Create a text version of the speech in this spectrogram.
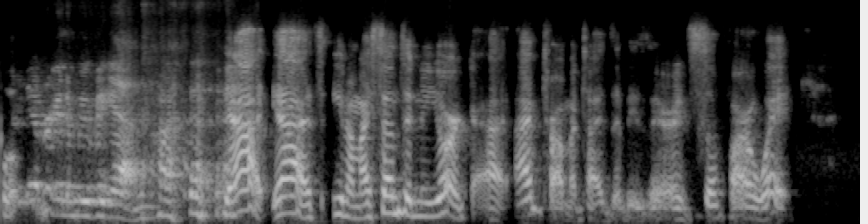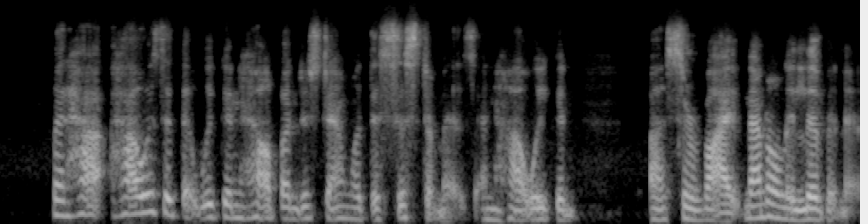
what, never going to move again yeah yeah it's you know my son's in new york I, i'm traumatized that he's there it's so far away but how, how is it that we can help understand what the system is and how we can uh, survive not only live in it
